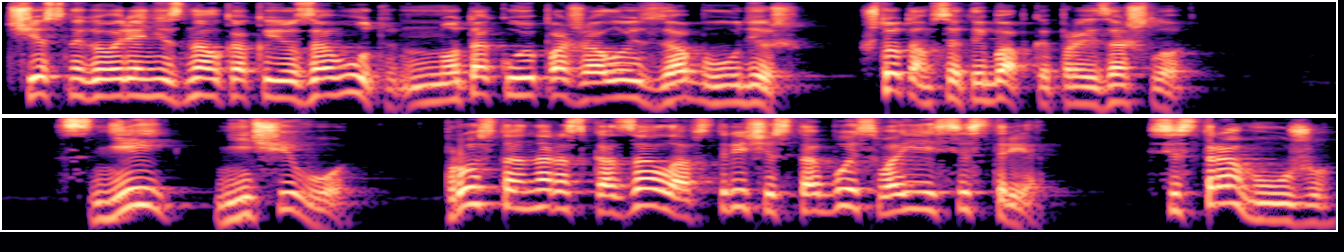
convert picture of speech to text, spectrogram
Честно говоря, не знал, как ее зовут, но такую, пожалуй, забудешь. Что там с этой бабкой произошло? С ней ничего. Просто она рассказала о встрече с тобой своей сестре. Сестра мужу.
